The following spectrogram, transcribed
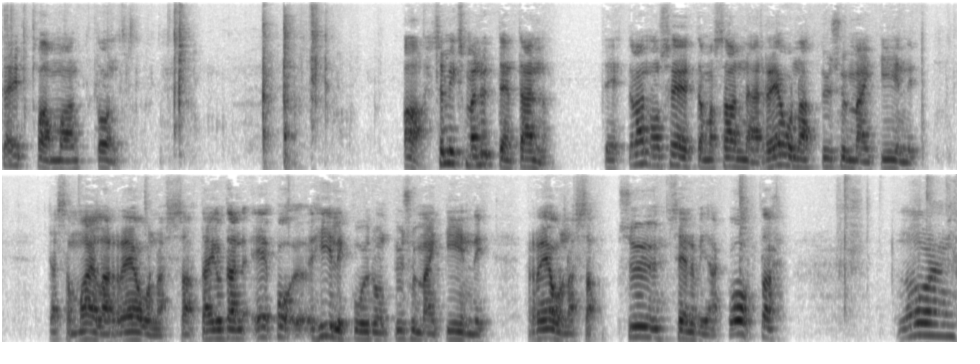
teippaamaan ton. Ah, se miksi mä nyt teen tän tehtävän on se, että mä saan nämä reunat pysymään kiinni tässä mailan reunassa, tai tämän epo, hiilikuidun pysymään kiinni reunassa. Syy selviää kohta. Noin.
